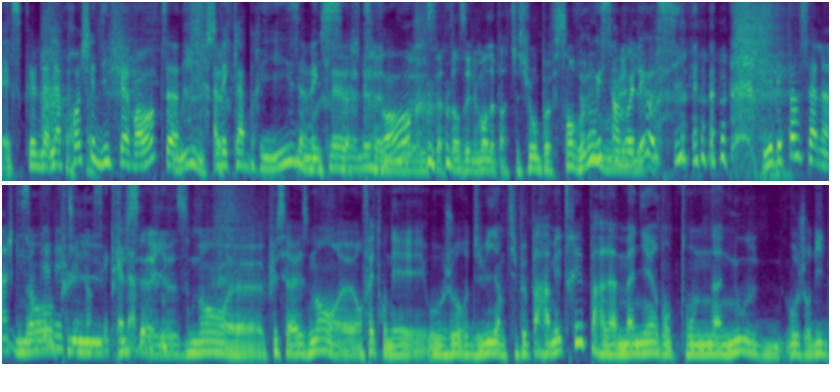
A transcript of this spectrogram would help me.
est-ce que l'approche est différente oui, avec la brise, avec le, le, vent? Certains éléments de la partition peuvent s'envoler. Oui, s'envoler aussi. Il y a des pinces à linge qui non, sont bien plus, utiles dans ces cas-là. Plus sérieusement, euh, plus sérieusement, euh, en fait, on est aujourd'hui un petit peu paramétré par la manière dont on a, nous, aujourd'hui,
